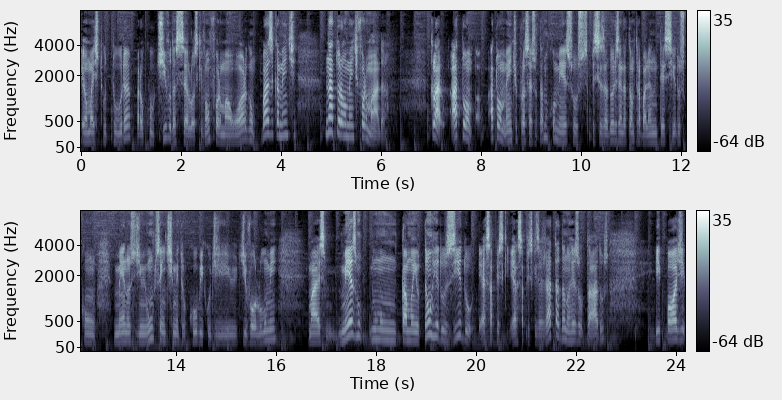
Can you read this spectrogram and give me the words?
é uma estrutura para o cultivo das células que vão formar o órgão, basicamente naturalmente formada. Claro, atu atualmente o processo está no começo, os pesquisadores ainda estão trabalhando em tecidos com menos de um centímetro cúbico de, de volume, mas mesmo num tamanho tão reduzido, essa, pesqui essa pesquisa já está dando resultados e pode,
